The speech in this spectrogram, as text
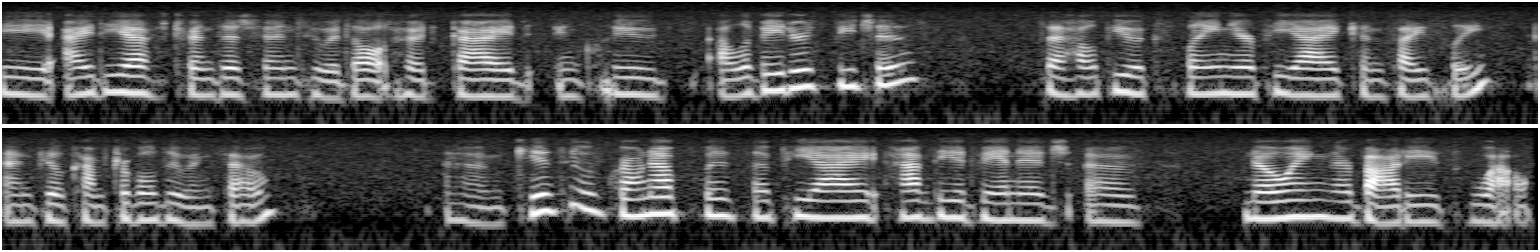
The IDF Transition to Adulthood Guide includes elevator speeches to help you explain your PI concisely and feel comfortable doing so. Um, kids who have grown up with a PI have the advantage of knowing their bodies well.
